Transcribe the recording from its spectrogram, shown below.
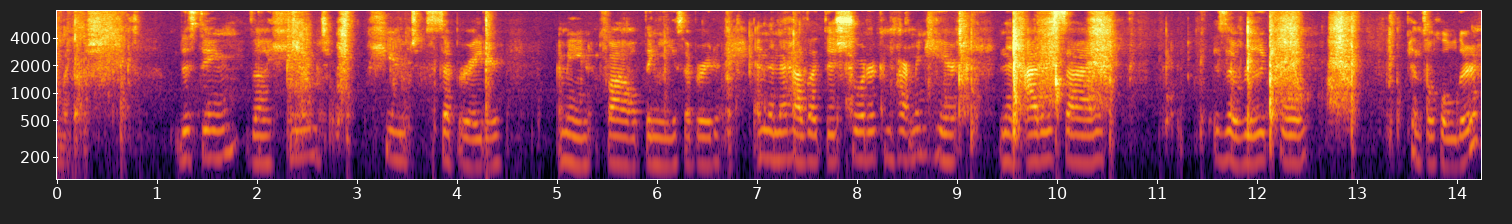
oh my gosh, this thing is a huge, huge separator. I mean, file thingy separator. And then it has like this shorter compartment here, and then either side is a really cool pencil holder.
